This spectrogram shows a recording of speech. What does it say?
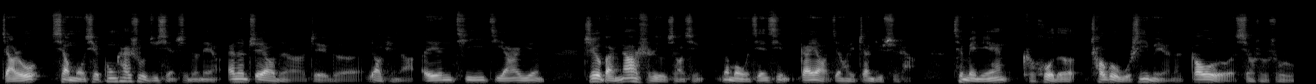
假如像某些公开数据显示的那样，Angel 的这个药品呢，A N T E G R E N 只有百分之二十的有效性，那么我坚信该药将会占据市场。且每年可获得超过五十亿美元的高额销售收入。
